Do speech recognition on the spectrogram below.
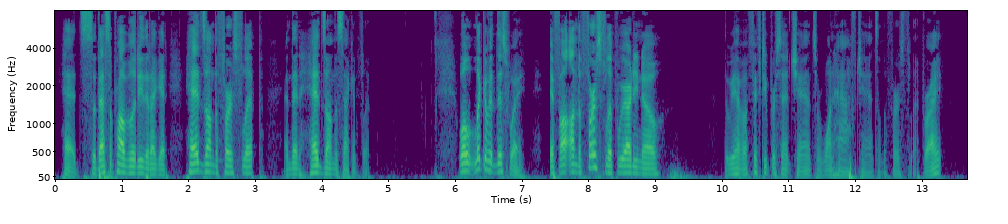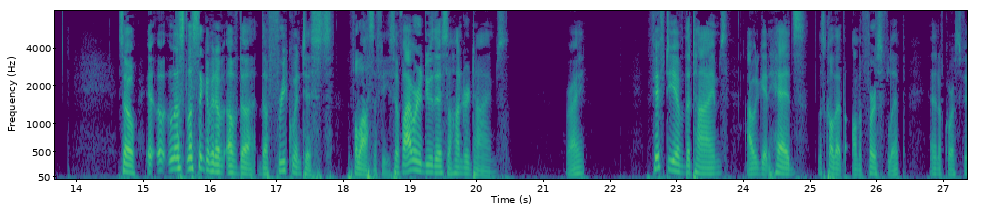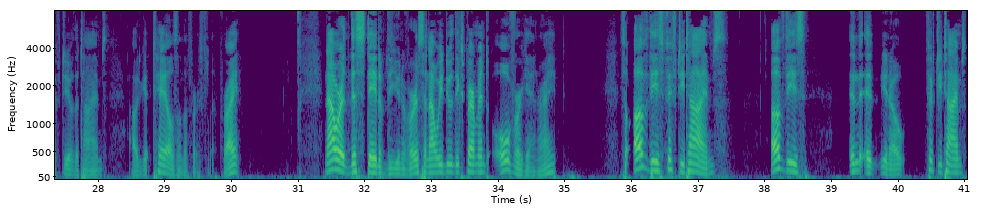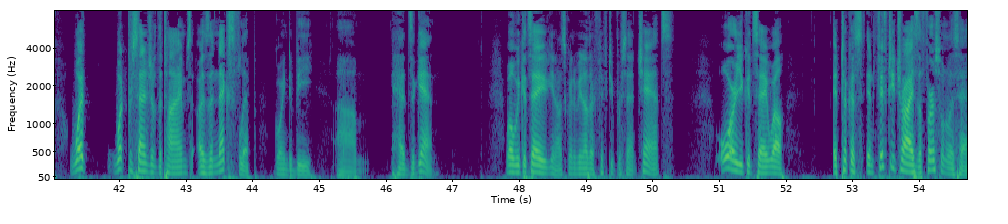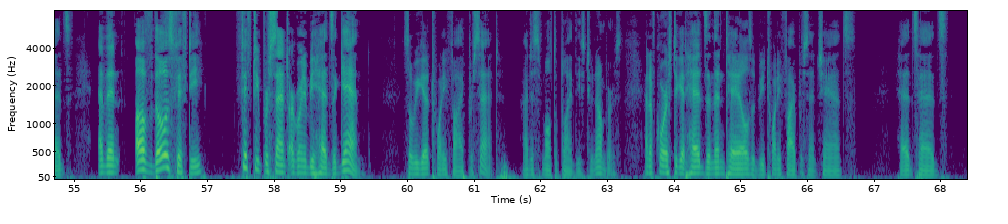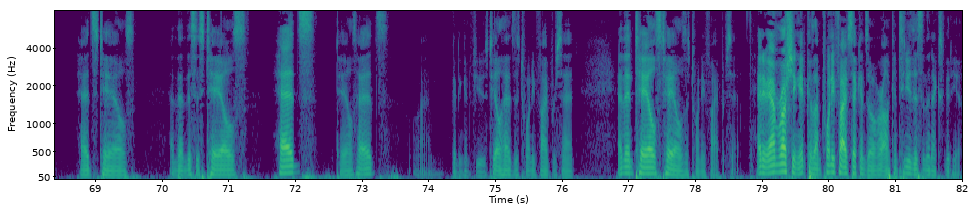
heads. So that's the probability that I get heads on the first flip and then heads on the second flip. Well, look at it this way. If on the first flip we already know that we have a 50% chance or one half chance on the first flip, right? So uh, let's let's think of it of, of the the frequentist philosophy. So if I were to do this 100 times, right? 50 of the times I would get heads, let's call that on the first flip, and then of course 50 of the times I would get tails on the first flip, right? Now we're at this state of the universe, and now we do the experiment over again, right? So of these 50 times, of these, in you know, 50 times, what what percentage of the times is the next flip going to be um, heads again? Well, we could say, you know, it's going to be another 50% chance, or you could say, well, it took us in 50 tries, the first one was heads, And then of those 50, 50% are going to be heads again. So we get a 25%. I just multiplied these two numbers. And of course, to get heads and then tails would be 25% chance. Heads, heads, heads, tails. And then this is tails, heads, tails, heads. I'm getting confused. Tail heads is 25%. And then tails, tails is 25%. Anyway, I'm rushing it because I'm 25 seconds over. I'll continue this in the next video.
